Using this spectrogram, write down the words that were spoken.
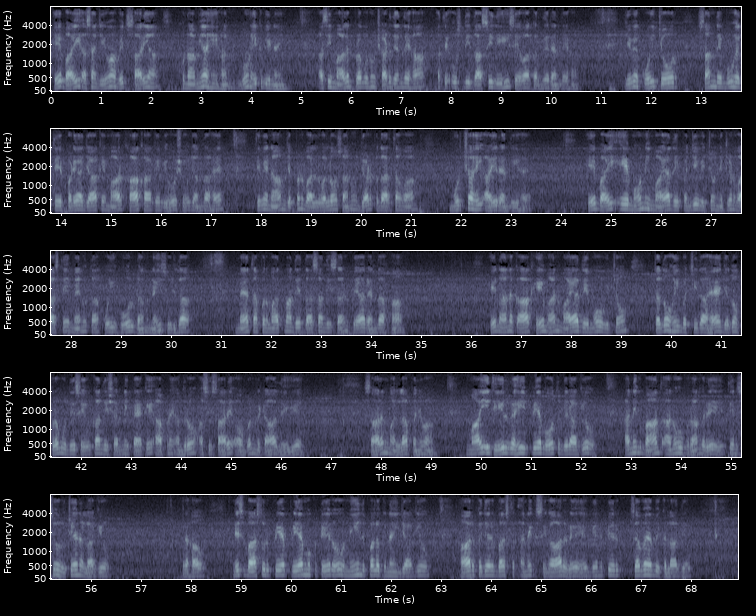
ਇਹ ਭਾਈ, ਅਸਾਂ ਜੀਵਾਂ ਵਿੱਚ ਸਾਰੀਆਂ ਖੁਨਾਮੀਆਂ ਹੀ ਹਨ, ਗੁਣ ਇੱਕ ਵੀ ਨਹੀਂ। ਅਸੀਂ ਮਾਲਕ ਪ੍ਰਭੂ ਨੂੰ ਛੱਡ ਦਿੰਦੇ ਹਾਂ ਅਤੇ ਉਸ ਦੀ ਦਾਸੀ ਦੀ ਹੀ ਸੇਵਾ ਕਰਦੇ ਰਹਿੰਦੇ ਹਾਂ। ਜਿਵੇਂ ਕੋਈ ਚੋਰ ਸੰਨ ਦੇ ਬੂਹੇ ਤੇ ਫੜਿਆ ਜਾ ਕੇ ਮਾਰ ਖਾ ਖਾ ਕੇ ਬੇਹੋਸ਼ ਹੋ ਜਾਂਦਾ ਹੈ। ਤਿਵੇਂ ਨਾਮ ਜਪਣ ਵੱਲ ਵੱਲੋਂ ਸਾਨੂੰ ਜੜ ਪਦਾਰਥਾਂ ਵਾਂਗ ਮੂਰਛਾ ਹੀ ਆਈ ਰਹਿੰਦੀ ਹੈ। ਏ ਭਾਈ, ਇਹ ਮੋਹਨੀ ਮਾਇਆ ਦੇ ਪੰਜੇ ਵਿੱਚੋਂ ਨਿਕਲਣ ਵਾਸਤੇ ਮੈਨੂੰ ਤਾਂ ਕੋਈ ਹੋਰ ਢੰਗ ਨਹੀਂ ਸੂਝਦਾ। ਮੈਂ ਤਾਂ ਪਰਮਾਤਮਾ ਦੇ ਦਾਸਾਂ ਦੀ ਸ਼ਰਨ ਪਿਆ ਰਹਿੰਦਾ ਹਾਂ। हे ਨਾਨਕ ਆਖੇ ਮਨ, ਮਾਇਆ ਦੇ ਮੋਹ ਵਿੱਚੋਂ ਤਦੋਂ ਹੀ ਬਚੀਦਾ ਹੈ ਜਦੋਂ ਪ੍ਰਭੂ ਦੇ ਸੇਵਕਾਂ ਦੀ ਸ਼ਰਣੀ ਪੈ ਕੇ ਆਪਣੇ ਅੰਦਰੋਂ ਅਸੀਂ ਸਾਰੇ ਔਗਣ ਮਿਟਾ ਦੇਈਏ ਸਾਰੰਗ ਮਹੱਲਾ ਪੰਜਵਾਂ, ਮਾਈ ਧੀਰ ਰਹੀ ਪ੍ਰਿਯ ਬਹੁਤ ਬਿਰਾਗਿਓ, ਅਨਿਕ ਭਾਂਤ ਅਨੂਪ ਰੰਗ ਰੇ, ਤਿਨ ਸਿਓ ਰੁਚੇ ਨ ਲਾਗਿਓ। ਰਹਾਓ, ਨਿਸ ਬਾਸੁਰ ਪ੍ਰਿਯ ਪ੍ਰਿਯ ਮੁਖ ਟੇਰੋ, ਨੀਂਦ ਪਲਕ ਨਹੀਂ ਜਾਗਿਓ। ਹਾਰ ਕਜਰ ਬਸਤ ਅਨੇਕ ਸਿੰਗਾਰ ਰੇ, ਬਿਨ ਪਿਰ ਸਭੈ ਬਿਖਲਾ ਦਿਓ।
